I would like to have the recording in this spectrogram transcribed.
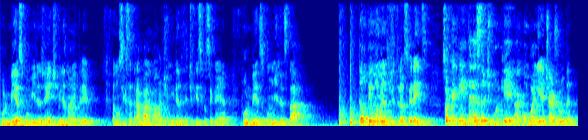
por mês com milhas? Gente, milhas não é emprego. A não ser que você trabalhe na Hot Milhas, é difícil você ganhar por mês com milhas, tá? Então tem um momento de transferência. Só que aqui é interessante porque a companhia te ajuda.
